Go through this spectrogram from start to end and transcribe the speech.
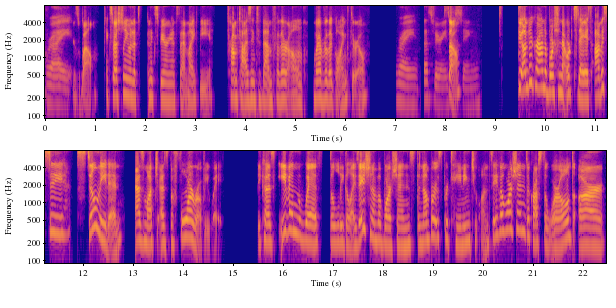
Right. As well, especially when it's an experience that might be traumatizing to them for their own whatever they're going through. Right. That's very interesting. The underground abortion network today is obviously still needed as much as before Roe v. Wade. Because even with the legalization of abortions, the numbers pertaining to unsafe abortions across the world are,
